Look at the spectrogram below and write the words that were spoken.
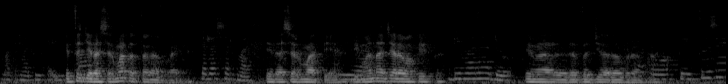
matematika IPA. Itu cerdas cermat atau apa ya? Cerdas cermat. Cerdas cermat ya. Di Iya. mana acara waktu itu? Di Manado. Di mana dapat juara berapa? Waktu itu sih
